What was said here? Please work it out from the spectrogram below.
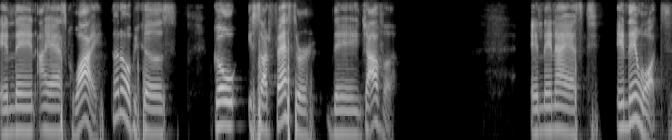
And then I ask why? No, no, because Go is start faster than Java. And then I asked, and then what?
